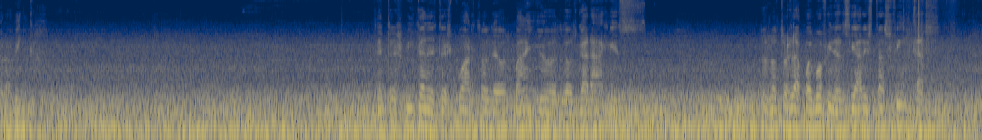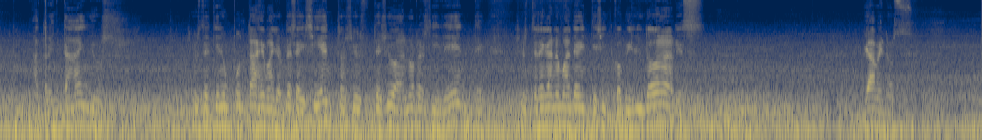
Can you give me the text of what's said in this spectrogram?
Finca. De tres fincas, de tres cuartos, de dos baños, dos garajes. Nosotros la podemos financiar estas fincas a 30 años. Si usted tiene un puntaje mayor de 600, si usted es ciudadano residente, si usted se gana más de 25 mil dólares, llámenos.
